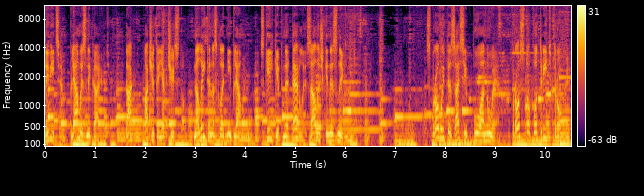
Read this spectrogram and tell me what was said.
Дивіться, плями зникають. Так, бачите, як чисто. Налийте на складні плями. Скільки б не терли, залишки не зникнуть. Спробуйте засіб пуануе. Просто потріть трохи.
